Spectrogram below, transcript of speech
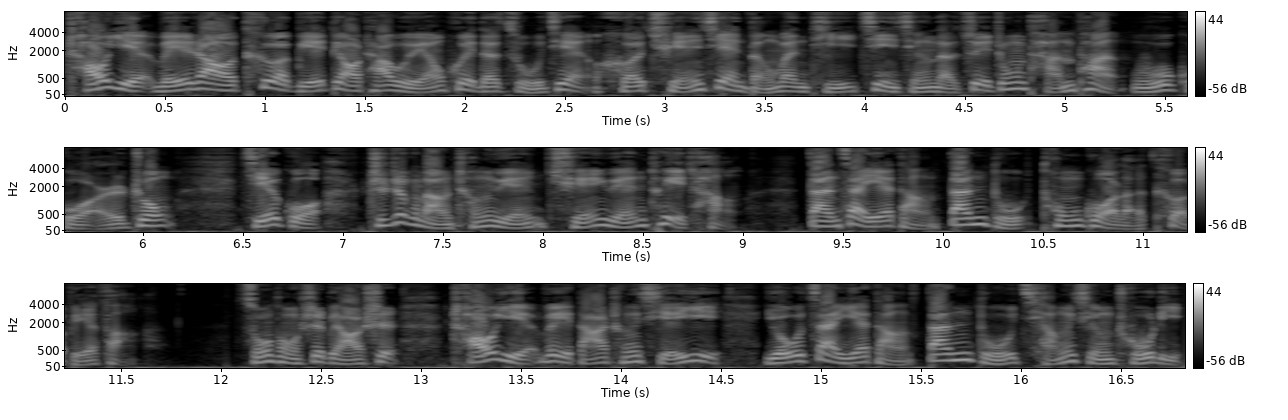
朝野围绕特别调查委员会的组建和权限等问题进行的最终谈判无果而终，结果执政党成员全员退场，但在野党单独通过了特别法。总统室表示，朝野未达成协议，由在野党单独强行处理，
